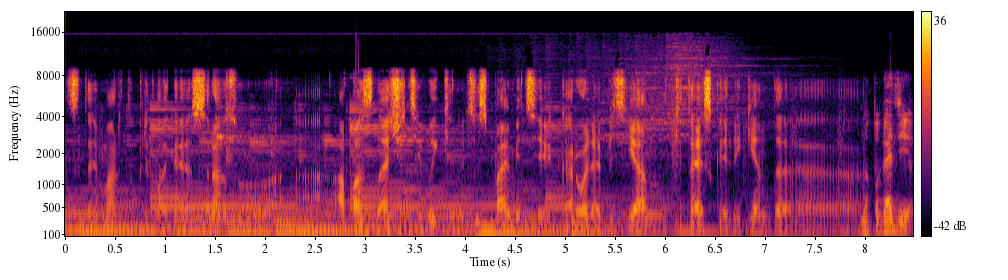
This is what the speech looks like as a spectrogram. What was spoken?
19 марта предлагаю сразу а, обозначить и выкинуть из памяти Король обезьян, китайская легенда. э, Ну погоди,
